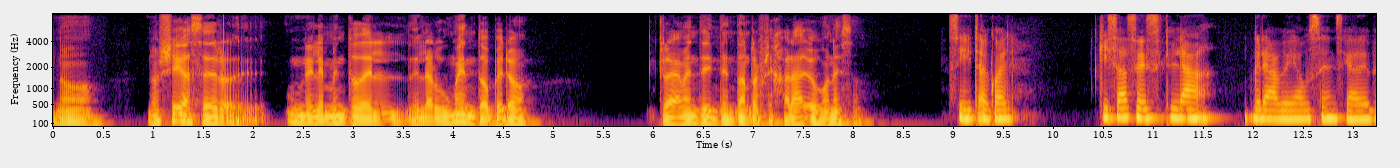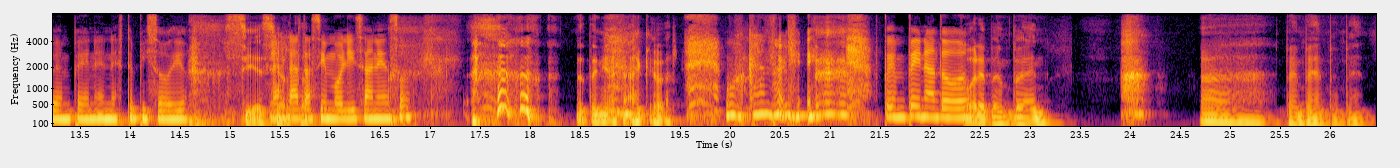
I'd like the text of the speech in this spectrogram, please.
No, no llega a ser eh, un elemento del, del argumento, pero claramente intentan reflejar algo con eso. Sí, tal cual. Quizás es la grave ausencia de Pen en este episodio. sí, es Las latas simbolizan eso. no tenía nada que ver. Buscándole Pempen a todo. Pobre Pempen. Ah, Pempen, Pempen.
